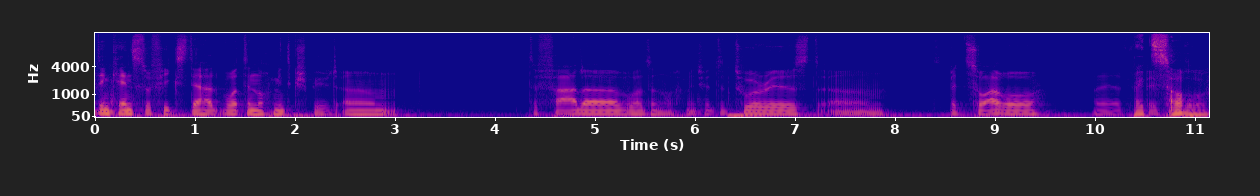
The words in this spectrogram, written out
den kennst du fix, der hat Worte noch mitgespielt. Ähm, der Vater, wo hat er noch mitgespielt? Der Tourist, ähm, bei Zorro. Bei Zorro?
